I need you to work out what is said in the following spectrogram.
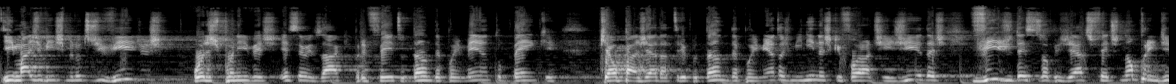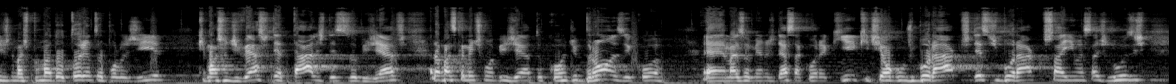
E mais de 20 minutos de vídeos, hoje disponíveis. Esse é o Isaac, prefeito, dando depoimento, Bank, que é o pajé da tribo, dando depoimento, as meninas que foram atingidas, vídeos desses objetos feitos não por indígenas, mas por uma doutora em antropologia, que mostram diversos detalhes desses objetos. Era basicamente um objeto cor de bronze, cor é, mais ou menos dessa cor aqui, que tinha alguns buracos, desses buracos saíam essas luzes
